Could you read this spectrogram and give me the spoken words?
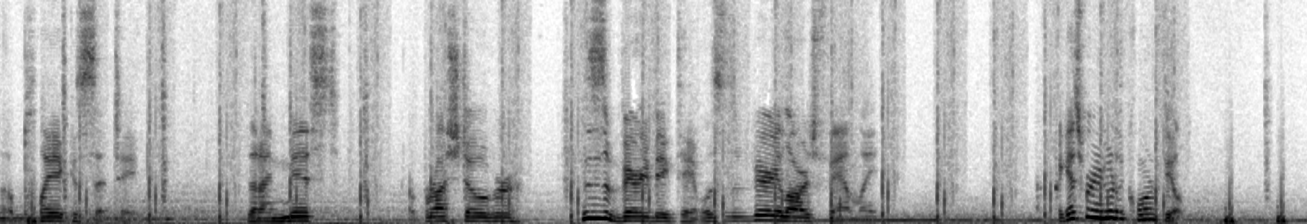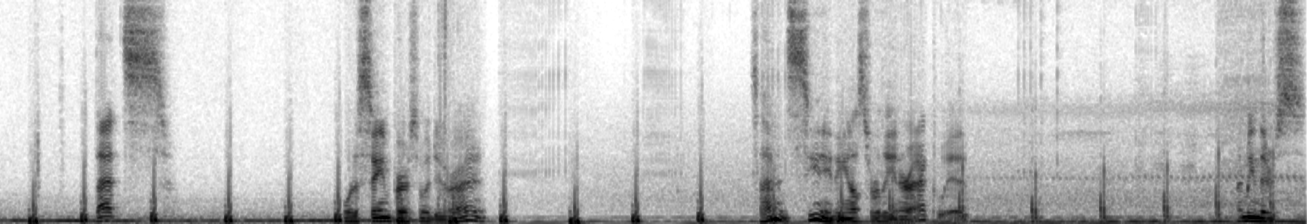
that'll play a cassette tape that I missed or brushed over? This is a very big table. This is a very large family. I guess we're gonna go to the cornfield. That's what a sane person would do, right? So I haven't seen anything else to really interact with. I mean, there's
